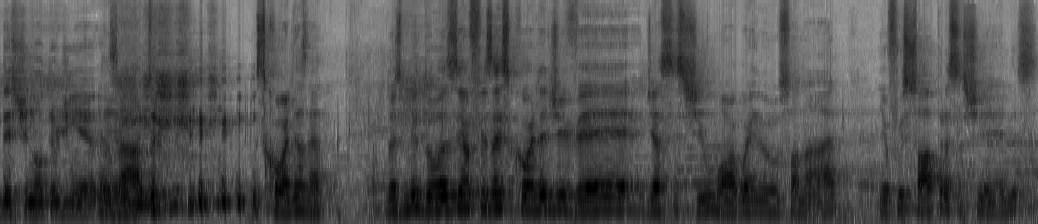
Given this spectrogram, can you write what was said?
destinou teu dinheiro. Exato. Né? Escolhas, né? 2012 eu fiz a escolha de ver, de assistir o Mogwai no Sonar. E eu fui só para assistir eles.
